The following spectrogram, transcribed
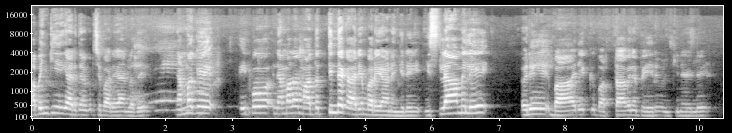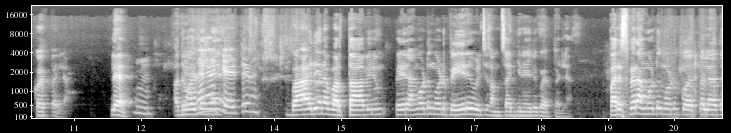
അപ്പൊ എനിക്ക് ഈ കാര്യത്തിനെ കുറിച്ച് പറയാനുള്ളത് നമുക്ക് ഇപ്പോ നമ്മളെ മതത്തിന്റെ കാര്യം പറയുകയാണെങ്കിൽ ഇസ്ലാമിൽ ഒരു ഭാര്യക്ക് ഭർത്താവിനെ പേര് വിളിക്കുന്നതിൽ കുഴപ്പമില്ല. അല്ലേ? അതുപോലെ തന്നെ ഭാര്യനെ ഭർത്താവിനും പേര് അങ്ങോട്ടും ഇങ്ങോട്ടും പേര് വിളിച്ച് സംസാരിക്കുന്നതിൽ കുഴപ്പമില്ല. പരസ്പരം അങ്ങോട്ടും ഇങ്ങോട്ടും കുഴപ്പമില്ലാത്ത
